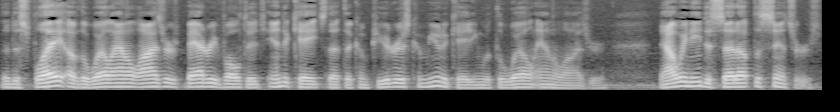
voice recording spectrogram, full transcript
The display of the well analyzer's battery voltage indicates that the computer is communicating with the well analyzer. Now we need to set up the sensors.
